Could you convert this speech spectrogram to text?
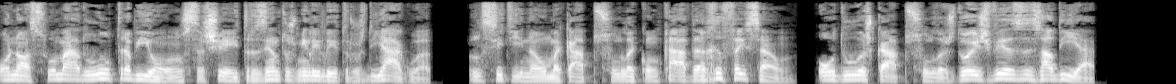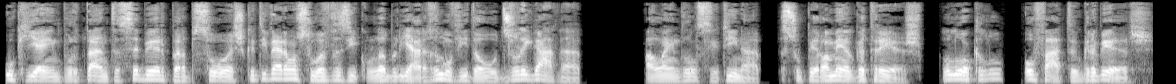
O nosso amado Ultra Bion sachê e 300 ml de água. Lecitina uma cápsula com cada refeição ou duas cápsulas duas vezes ao dia. O que é importante saber para pessoas que tiveram sua vesícula biliar removida ou desligada. Além de lecitina, super ômega 3, lóculo, olfato grabers,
